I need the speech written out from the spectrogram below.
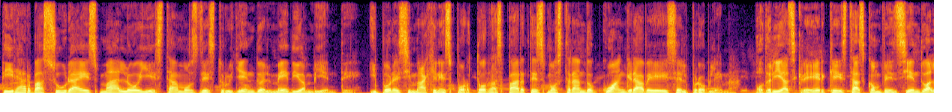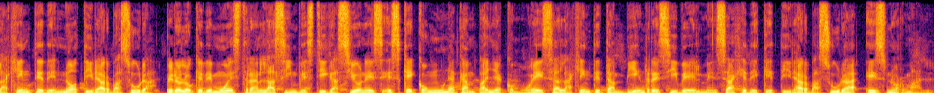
tirar basura es malo y estamos destruyendo el medio ambiente. Y pones imágenes por todas partes mostrando cuán grave es el problema. Podrías creer que estás convenciendo a la gente de no tirar basura, pero lo que demuestran las investigaciones es que con una campaña como esa la gente también recibe el mensaje de que tirar basura es normal.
